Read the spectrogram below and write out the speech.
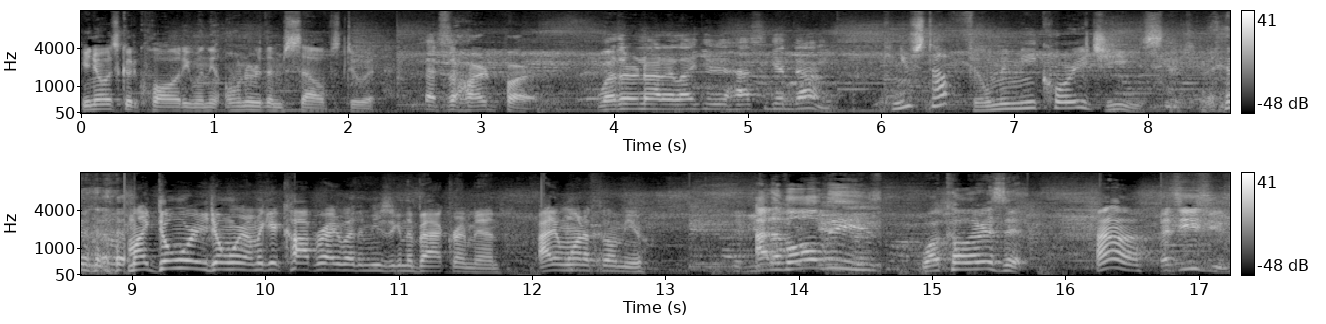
You know it's good quality when the owner themselves do it. That's the hard part. Whether or not I like it, it has to get done. Can you stop filming me, Corey? Jeez. Mike, don't worry, don't worry. I'm gonna get copyrighted by the music in the background, man. I didn't want to film you. Out of all these, what color is it? I don't know. That's easy.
